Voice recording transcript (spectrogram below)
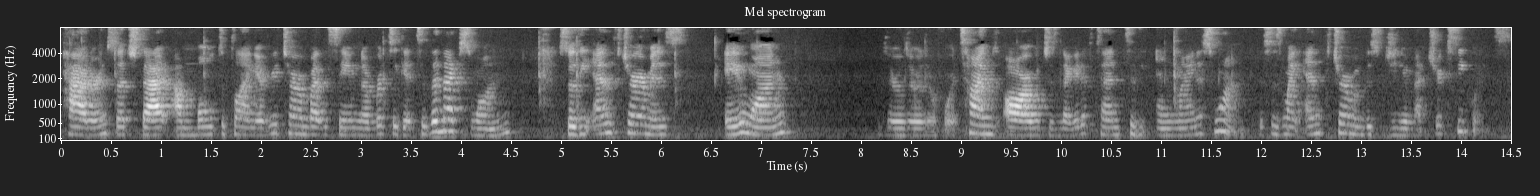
pattern such that I'm multiplying every term by the same number to get to the next one. So the nth term is A1 0, times r, which is negative 10, to the n minus 1. This is my nth term of this geometric sequence.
